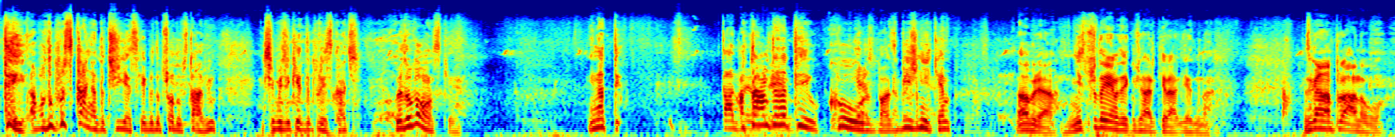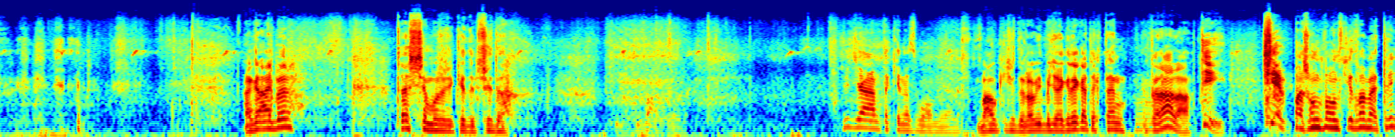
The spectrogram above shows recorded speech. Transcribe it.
Ty, albo do pryskania do 30, jakby do przodu wstawił. Jak się będzie kiedy pryskać. Będą wąskie. I na ty... A tamte na tył, kurwa, z bieżnikiem. Dobra, nie sprzedajemy tej kusiarki jednak. Zmiana planu. A Greiber? Też się może kiedy przyda. Widziałem takie na złomie, ale... Bałki się dorobi, będzie agregat jak ten, jak ta rala. Ty, siew, patrz, on wąskie 2 metry,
